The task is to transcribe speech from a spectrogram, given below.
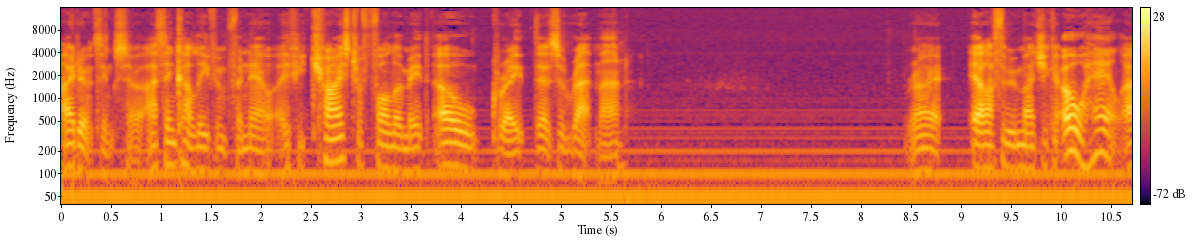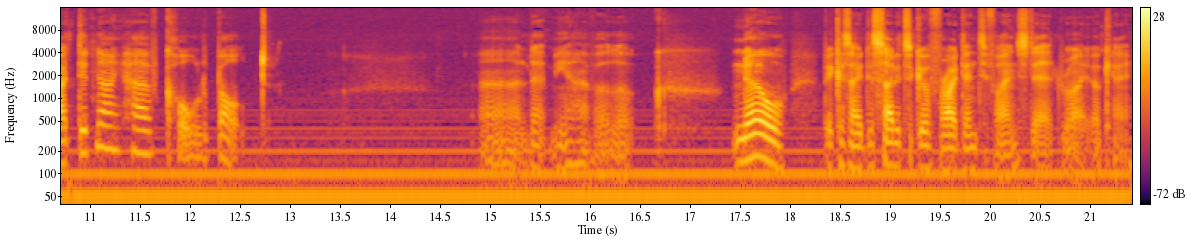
I don't think so. I think I'll leave him for now. If he tries to follow me... Oh, great. There's a rat man. Right. It'll have to be magic... Oh, hell. Uh, didn't I have cold bolt? Uh, let me have a look. No, because I decided to go for identify instead. Right, okay.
